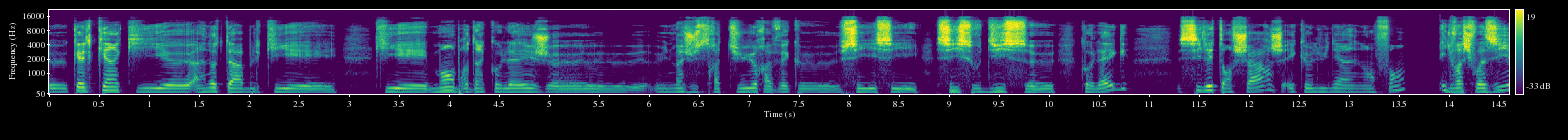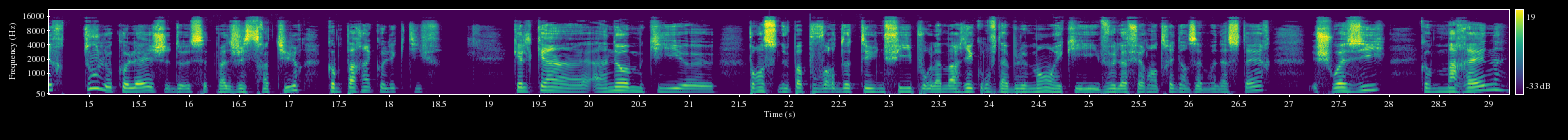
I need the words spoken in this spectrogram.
euh, quelqu'un qui, un notable qui est qui est membre d'un collège, une magistrature avec six, six, ou dix collègues, s'il est en charge et que lui a un enfant, il va choisir tout le collège de cette magistrature comme parrain collectif. Quelqu'un, un homme qui euh, pense ne pas pouvoir doter une fille pour la marier convenablement et qui veut la faire entrer dans un monastère, choisit comme marraine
